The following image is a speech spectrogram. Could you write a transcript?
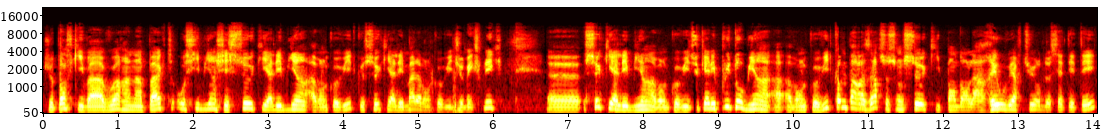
Je pense qu'il va avoir un impact aussi bien chez ceux qui allaient bien avant le Covid que ceux qui allaient mal avant le Covid. Je m'explique. Euh, ceux qui allaient bien avant le Covid, ceux qui allaient plutôt bien avant le Covid, comme par hasard, ce sont ceux qui, pendant la réouverture de cet été,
